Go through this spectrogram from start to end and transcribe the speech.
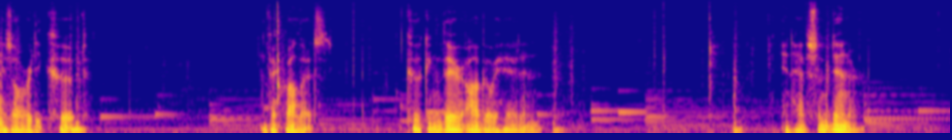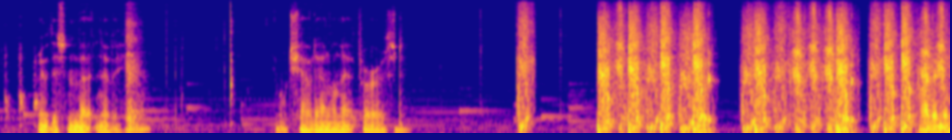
is already cooked. In fact, while that's cooking there, I'll go ahead and and have some dinner. Move this mutton over here. And we'll chow down on that first. Pardon me.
